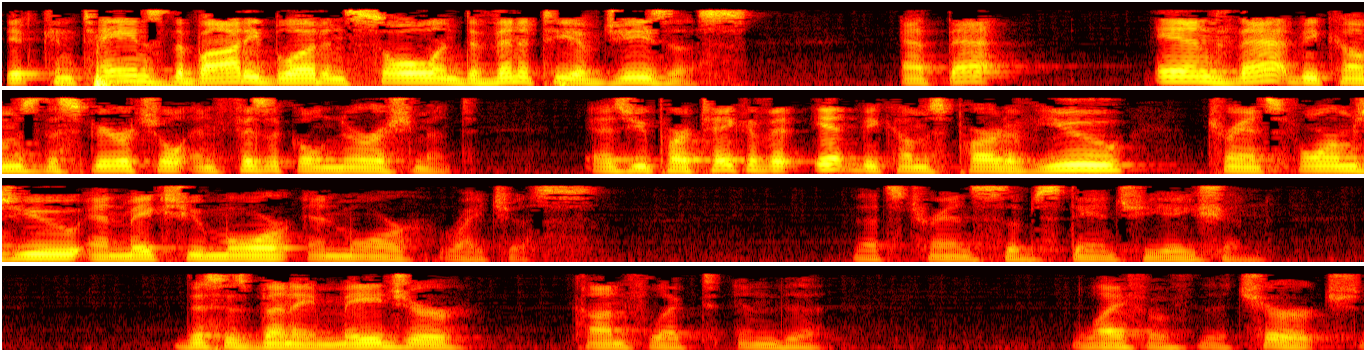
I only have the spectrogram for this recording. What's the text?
It contains the body, blood, and soul and divinity of Jesus. At that and that becomes the spiritual and physical nourishment as you partake of it, it becomes part of you, transforms you, and makes you more and more righteous. That's transubstantiation. This has been a major conflict in the life of the church,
